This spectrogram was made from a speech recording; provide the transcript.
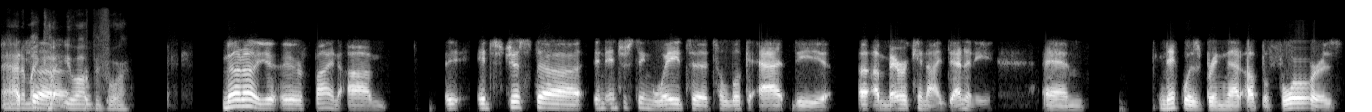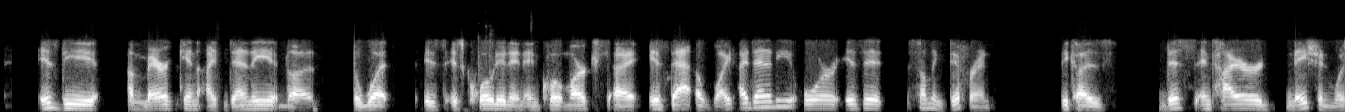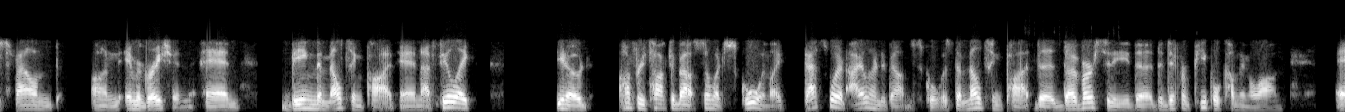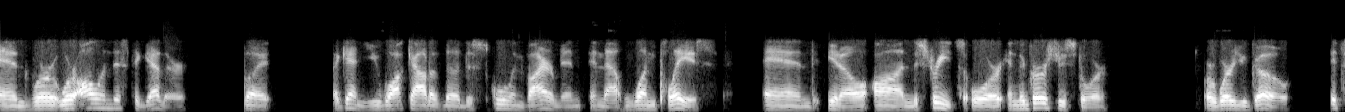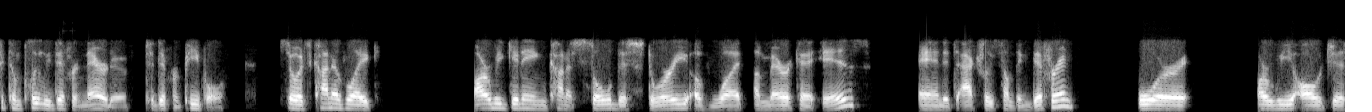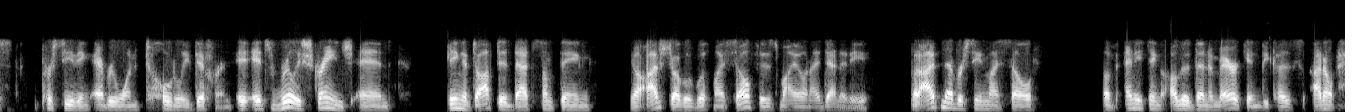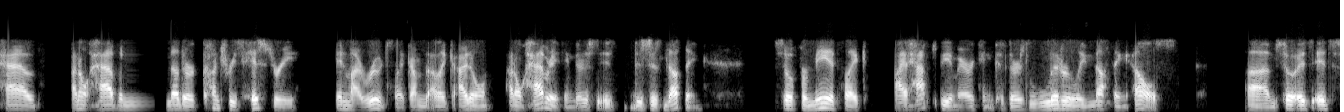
Adam, I cut you off before. No, no, you're fine. Um, it's just uh, an interesting way to to look at the uh, American identity. And Nick was bringing that up before. Is is the American identity the the what is is quoted in, in quote marks? Uh, is that a white identity or is it something different? Because this entire nation was found on immigration and being the melting pot. And I feel like, you know, Humphrey talked about so much school and like that's what I learned about in school was the melting pot, the diversity, the the different people coming along. And we're we're all in this together. But again, you walk out of the the school environment in that one place and, you know, on the streets or in the grocery store or where you go, it's a completely different narrative to different people. So it's kind of like are we getting kind of sold this story of what America is and it's actually something different? Or are we all just perceiving everyone totally different? It, it's really strange. And being adopted, that's something you know I've struggled with myself is my own identity. But I've never seen myself of anything other than American because I don't have I don't have another country's history in my roots. Like I'm like I don't I don't have anything. There's there's just nothing. So for me, it's like I have to be American because there's literally nothing else. Um, so it's it's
